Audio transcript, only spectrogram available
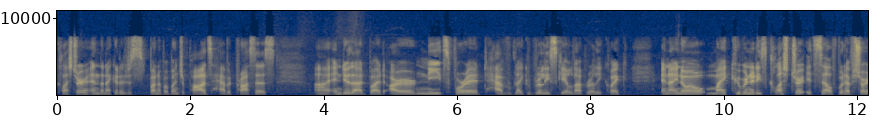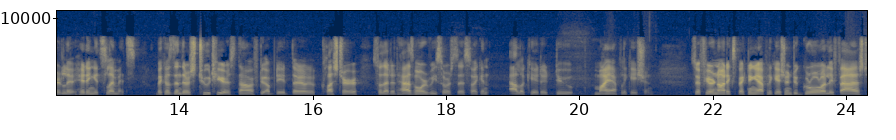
cluster, and then I could have just spun up a bunch of pods, have it process, uh, and do that. But our needs for it have like really scaled up really quick, and I know my Kubernetes cluster itself would have started li- hitting its limits because then there's two tiers. Now I have to update the cluster so that it has more resources, so I can allocate it to my application. So if you're not expecting your application to grow really fast,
